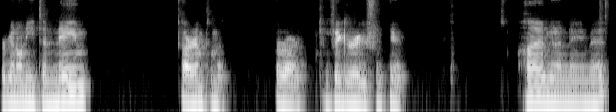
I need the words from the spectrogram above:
we're going to need to name our implement or our configuration here. I'm going to name it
